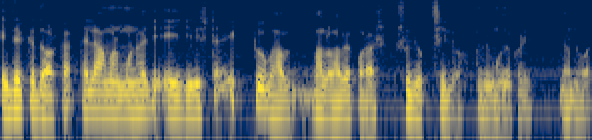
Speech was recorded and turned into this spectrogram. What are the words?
এদেরকে দরকার। তাহলে আমার মনে হয় যে এই জিনিসটা একটু ভাব- ভালোভাবে করার সুযোগ ছিল, আমি মনে করি। ধন্যবাদ।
